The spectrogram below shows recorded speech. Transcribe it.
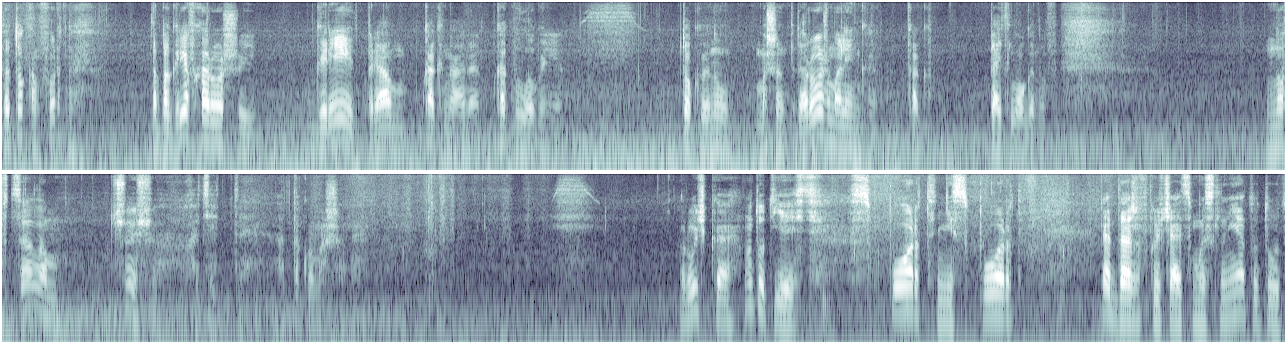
зато комфортно. Обогрев хороший, греет прям как надо, как в Логане. Только, ну, машина подороже маленько, как 5 Логанов. Но в целом, что еще хотеть-то от такой машины? Ручка, ну тут есть спорт, не спорт. Это даже включать смысла нету. Тут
